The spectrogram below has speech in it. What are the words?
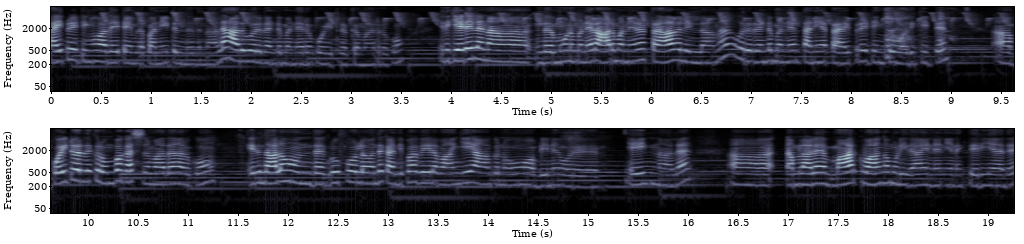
டைப் ரைட்டிங்கும் அதே டைமில் பண்ணிட்டு இருந்ததுனால அது ஒரு ரெண்டு மணி நேரம் போயிட்டு இருக்க மாதிரி இருக்கும். இதுக்கு இடையில நான் இந்த மூணு மணி நேரம் ஆறு மணி நேரம் ட்ராவல் இல்லாமல் ஒரு ரெண்டு மணி நேரம் தனியாக டைப் ரைட்டிங்க்கு ஒதுக்கிட்டு போயிட்டு வரதுக்கு ரொம்ப கஷ்டமாக தான் இருக்கும். இருந்தாலும் இந்த குரூப் ஃபோரில் வந்து கண்டிப்பாக வேலை வாங்கியே ஆகணும் அப்படின்னு ஒரு எய்ம்னால நம்மளால் மார்க் வாங்க முடியுதா என்னன்னு எனக்கு தெரியாது.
